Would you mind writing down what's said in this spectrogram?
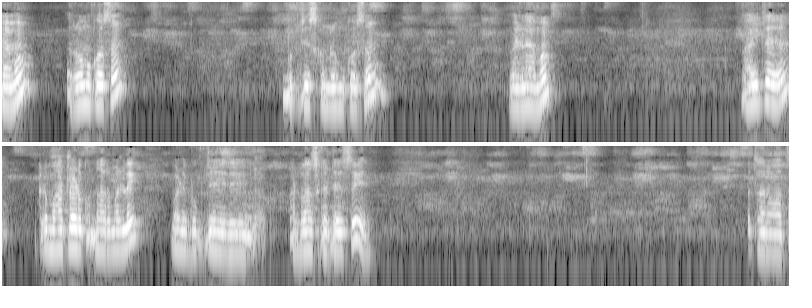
మేము రూమ్ కోసం బుక్ చేసుకున్న రూమ్ కోసం వెళ్ళాము. అయితే ఇక్కడ మాట్లాడుకున్నారు మళ్ళీ. మళ్ళీ బుక్ చే ఇది అడ్వాన్స్ కట్టేసి తర్వాత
